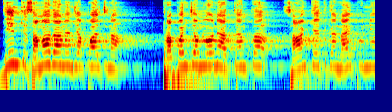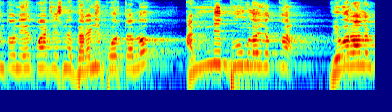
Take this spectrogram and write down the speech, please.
దీనికి సమాధానం చెప్పాల్సిన ప్రపంచంలోనే అత్యంత సాంకేతిక నైపుణ్యంతో ఏర్పాటు చేసిన ధరణి పోర్టల్లో అన్ని భూముల యొక్క వివరాలను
